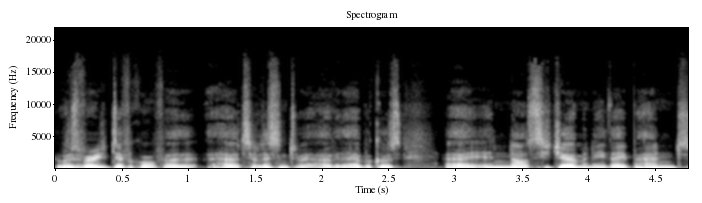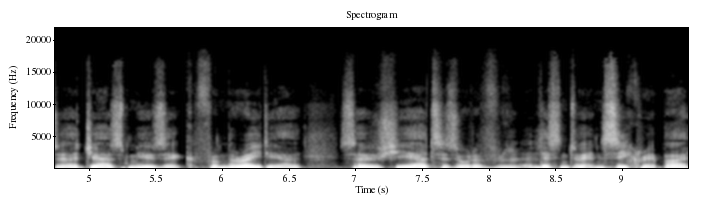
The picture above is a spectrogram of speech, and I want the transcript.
it was very difficult for her to listen to it over there because uh, in Nazi Germany they banned uh, jazz music from the radio. So she had to sort of l- listen to it in secret by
